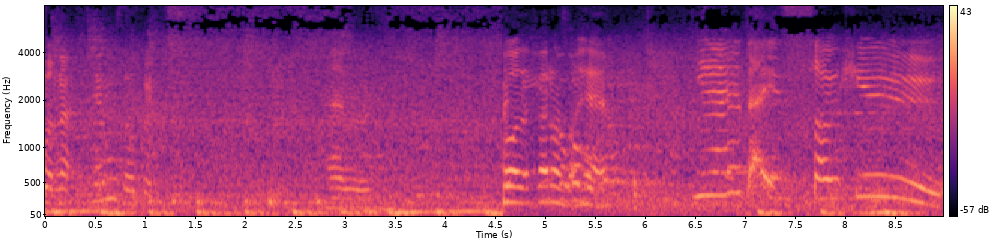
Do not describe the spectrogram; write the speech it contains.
Bits? Um, well, the third one's not here. Yeah, that is so cute.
